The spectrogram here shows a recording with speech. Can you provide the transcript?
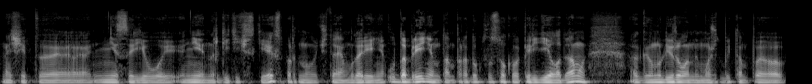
значит, э, не сырьевой, не энергетический экспорт, но читаем ударение, удобрением, там, продукт высокого передела, да, мы э, гранулированный, может быть, там, по,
